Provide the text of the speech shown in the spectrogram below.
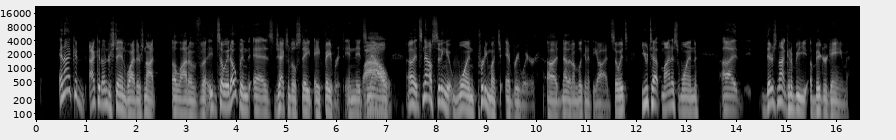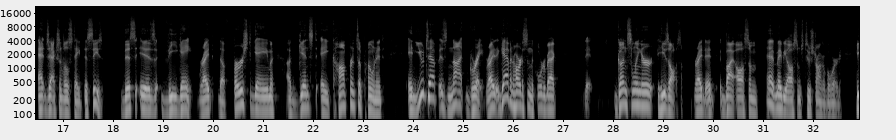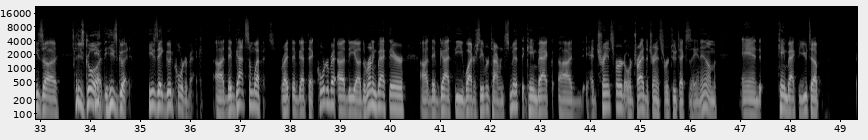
and I could I could understand why there's not a lot of. Uh, so it opened as Jacksonville State a favorite, and it's wow. now uh, it's now sitting at one pretty much everywhere. Uh, now that I'm looking at the odds, so it's UTEP minus one. Uh, there's not going to be a bigger game at Jacksonville State this season. This is the game, right? The first game against a conference opponent. And UTEP is not great, right? Gavin Hardison, the quarterback, eh, gunslinger, he's awesome, right? It, by awesome, eh, maybe awesome's too strong of a word. He's uh he's good. He's, he's good. He's a good quarterback. Uh, they've got some weapons, right? They've got that quarterback, uh, the uh, the running back there. Uh, they've got the wide receiver Tyrin Smith that came back, uh, had transferred or tried to transfer to Texas A and M, and came back to UTEP.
